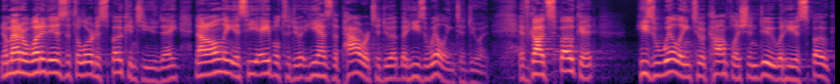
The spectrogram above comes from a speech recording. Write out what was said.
No matter what it is that the Lord has spoken to you today, not only is He able to do it, He has the power to do it, but He's willing to do it. If God spoke it, He's willing to accomplish and do what He has spoke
